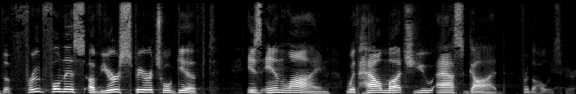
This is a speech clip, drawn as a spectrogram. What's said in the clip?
the fruitfulness of your spiritual gift is in line with how much you ask God for the Holy Spirit?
